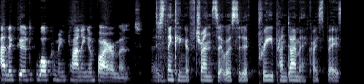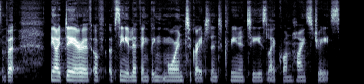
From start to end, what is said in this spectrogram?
and a good welcoming planning environment. Just thinking of trends that were sort of pre-pandemic, I suppose. But the idea of, of, of, senior living being more integrated into communities like on high streets.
